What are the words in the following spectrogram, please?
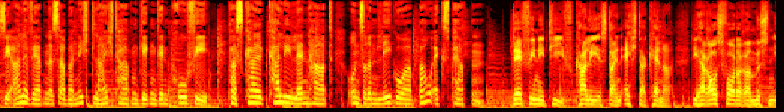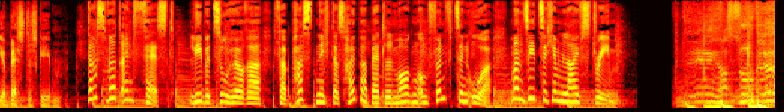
Sie alle werden es aber nicht leicht haben gegen den Profi, Pascal Kalli Lenhardt, unseren Legoer Bauexperten. Definitiv, Kali ist ein echter Kenner. Die Herausforderer müssen ihr Bestes geben. Das wird ein Fest. Liebe Zuhörer, verpasst nicht das Hyper Battle morgen um 15 Uhr. Man sieht sich im Livestream. Wie hast du gehört?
